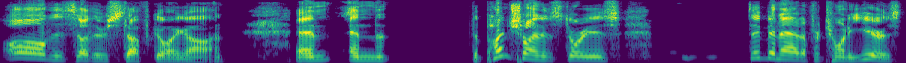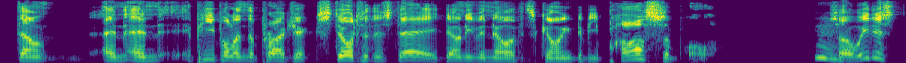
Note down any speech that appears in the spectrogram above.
all this other stuff going on, and and the, the punchline of the story is they've been at it for 20 years. Don't and and people in the project still to this day don't even know if it's going to be possible. Hmm. So we just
